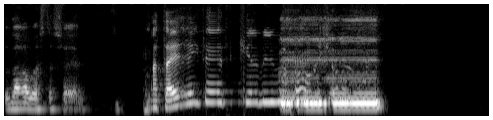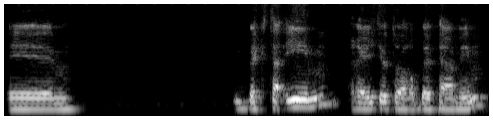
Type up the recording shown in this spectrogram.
תודה רבה שאתה שואל. מתי ראית את קיל ביל בפעם הראשונה? אמ, בקטעים ראיתי אותו הרבה פעמים.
